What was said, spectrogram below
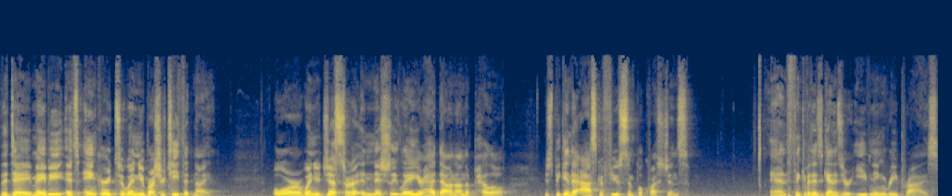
the day. Maybe it's anchored to when you brush your teeth at night, or when you just sort of initially lay your head down on the pillow. Just begin to ask a few simple questions. And think of it as, again as your evening reprise.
